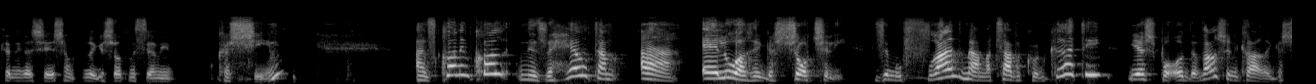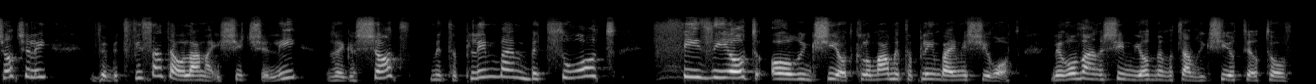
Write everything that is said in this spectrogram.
כנראה שיש שם רגשות מסוימים קשים. אז קודם כל נזהה אותם, אה, אלו הרגשות שלי. זה מופרד מהמצב הקונקרטי, יש פה עוד דבר שנקרא הרגשות שלי, ובתפיסת העולם האישית שלי, רגשות, מטפלים בהם בצורות פיזיות או רגשיות, כלומר מטפלים בהם ישירות. לרוב האנשים להיות במצב רגשי יותר טוב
